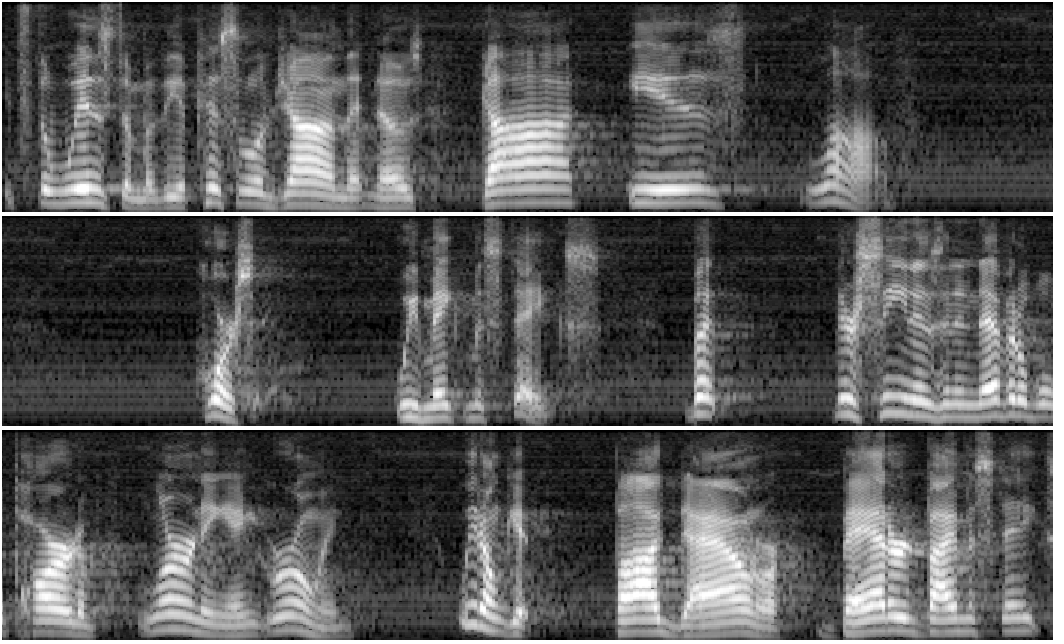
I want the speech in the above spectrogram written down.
It's the wisdom of the Epistle of John that knows God is love. Of course, we make mistakes, but they're seen as an inevitable part of learning and growing. We don't get bogged down or battered by mistakes.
